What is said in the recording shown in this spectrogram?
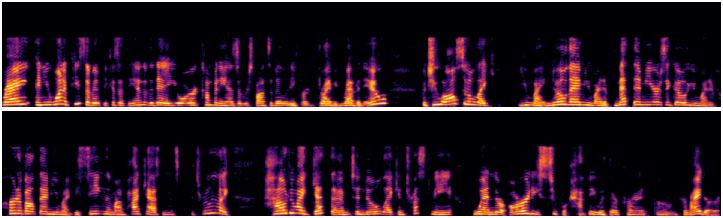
right? And you want a piece of it because at the end of the day your company has a responsibility for driving revenue. But you also like you might know them, you might have met them years ago, you might have heard about them, you might be seeing them on podcasts, and it's it's really like how do I get them to know, like, and trust me when they're already super happy with their current um, provider?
